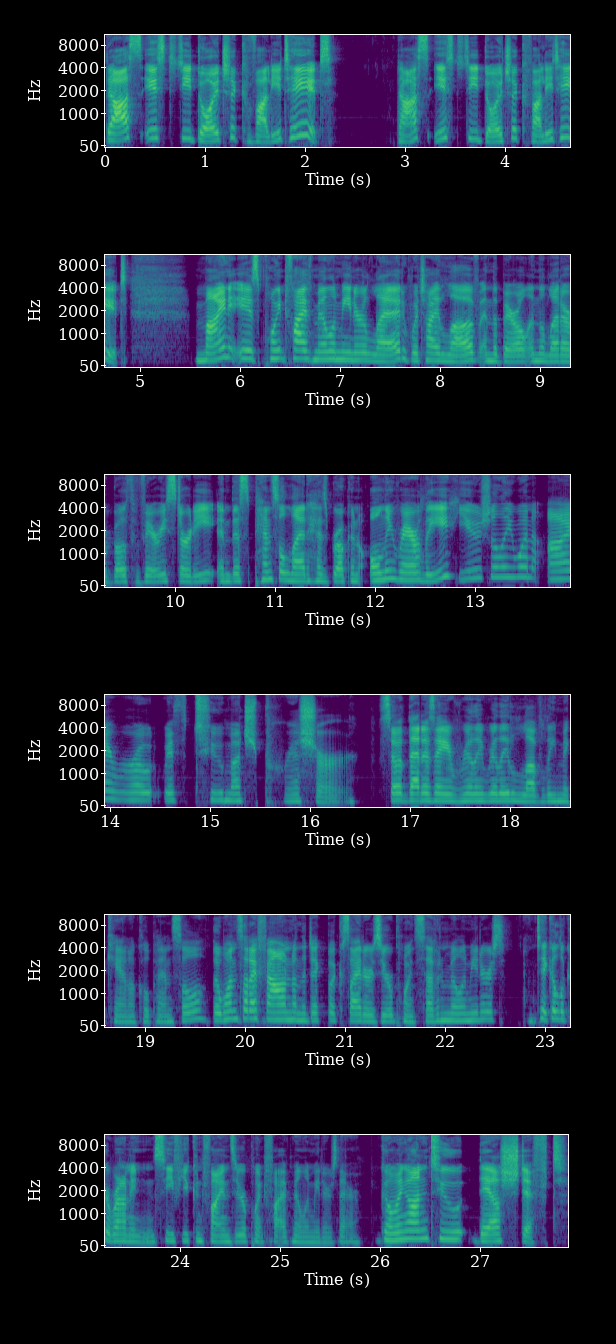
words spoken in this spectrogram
Das ist die deutsche Qualität. Das ist die deutsche Qualität. Mine is 0.5 millimeter lead, which I love, and the barrel and the lead are both very sturdy. And this pencil lead has broken only rarely, usually when I wrote with too much pressure. So that is a really, really lovely mechanical pencil. The ones that I found on the Dick Blick site are 0.7 millimeters. Take a look around and see if you can find 0.5 millimeters there. Going on to Der Stift.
